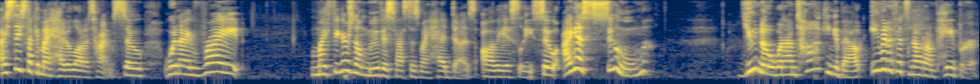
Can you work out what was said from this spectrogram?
I stay stuck in my head a lot of times. So when I write my fingers don't move as fast as my head does, obviously. So I assume you know what I'm talking about, even if it's not on paper.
